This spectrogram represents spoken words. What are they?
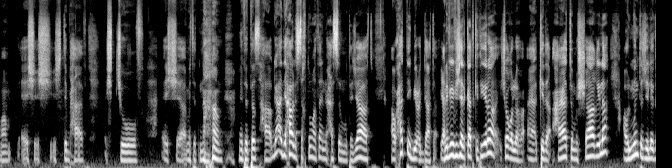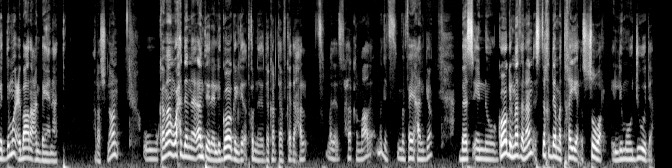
تمام؟ إيش إيش إيش تبحث؟ إيش تشوف؟ إيش متى تنام؟ متى تصحى؟ قاعد يحاول يستخدموها مثلا يحسن المنتجات أو حتى يبيعوا ال data. يعني في في شركات كثيرة شغله آه، كذا حياتهم الشاغلة أو المنتج اللي يقدموه عبارة عن بيانات. عرفت شلون؟ وكمان واحدة من الأمثلة اللي جوجل أذكر ذكرتها في كذا حلقة ما أدري في الحلقة الماضية ما أدري في أي حلقة. بس إنه جوجل مثلا استخدمت تخيل الصور اللي موجودة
